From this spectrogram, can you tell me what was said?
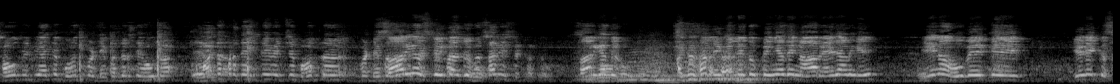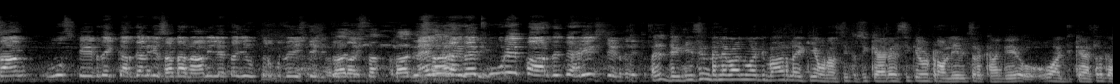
ਸਾਊਥ ਇੰਡੀਆ 'ਚ ਬਹੁਤ ਵੱਡੇ ਪੱਧਰ ਤੇ ਹੋਊਗਾ ਮੱਧ ਪ੍ਰਦੇਸ਼ ਦੇ ਵਿੱਚ ਬਹੁਤ ਵੱਡੇ ਸਾਰੀਆਂ ਸਟੇਟਾਂ 'ਚ ਹੋਊਗਾ। ਸਾਰੀਆਂ ਸਟੇਟਾਂ 'ਚ ਹੋਊਗਾ ਸਾਰੀਆਂ ਤੇ ਹੋਊਗਾ। ਅੱਛਾ ਸਰ ਇਕੱਲੇ ਤੋਂ ਕਈਆਂ ਦੇ ਨਾਂ ਰਹਿ ਜਾਣਗੇ? ਇਹ ਨਾ ਹੋਵੇ ਕਿ ਜਿਹੜੇ ਕਿਸਾਨ ਉਹ ਸਟੇਟ ਦੇ ਕਰ ਜਾਣਗੇ ਸਾਡਾ ਨਾਂ ਨਹੀਂ ਲੈਤਾ ਜੇ ਉੱਤਰ ਪ੍ਰਦੇਸ਼ ਦੇ ਵਿੱਚੋਂ ਰਾਜਸਥਾਨ- ਮੈਨੂੰ ਲੱਗਦਾ। ਪੂਰੇ ਭਾਰਤ ਦੇ ਹਰੇਕ ਸਟੇਟ ਦੇ ਵਿੱਚ। ਅੱਛਾ ਜਗਜੀਤ ਸਿੰਘ ਡੱਲੇਵਾਲ ਨੂੰ ਅੱਜ ਬਾਹਰ ਲੈ ਕੇ ਆਉਣਾ ਸੀ ਤੁਸੀਂ ਕਹਿ ਰਹੇ ਸੀ ਕਿ ਉਹ ਟਰਾਲੀ ਵਿੱਚ ਰੱਖਾਂਗੇ ਉਹ ਅੱਜ ਕੈਂਸਲ ਕਰ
